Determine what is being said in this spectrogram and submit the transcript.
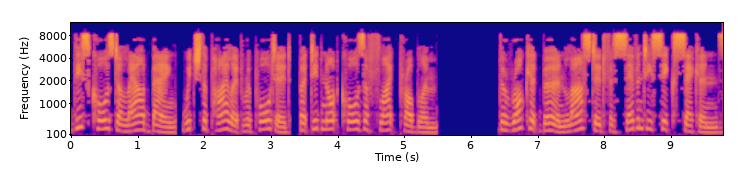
This caused a loud bang, which the pilot reported, but did not cause a flight problem. The rocket burn lasted for 76 seconds.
